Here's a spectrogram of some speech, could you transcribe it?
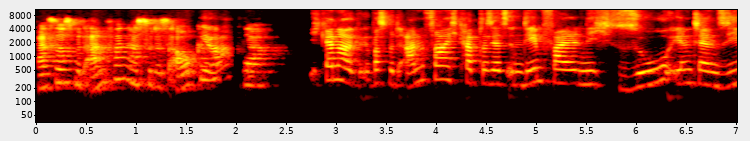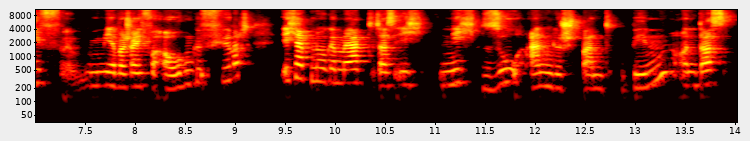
Kannst du was mit anfangen? Hast du das auch gemacht? Ja. Ich kann da was mit anfangen. Ich habe das jetzt in dem Fall nicht so intensiv äh, mir wahrscheinlich vor Augen geführt. Ich habe nur gemerkt, dass ich nicht so angespannt bin und das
